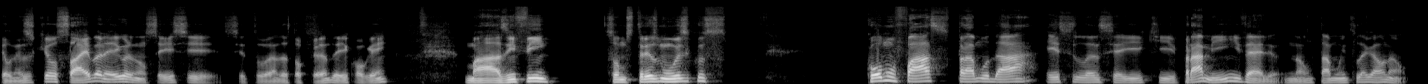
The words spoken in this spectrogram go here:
pelo menos que eu saiba, né, Igor? Não sei se, se tu anda tocando aí com alguém. Mas, enfim, somos três músicos como faz para mudar esse lance aí que para mim, velho, não tá muito legal não.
